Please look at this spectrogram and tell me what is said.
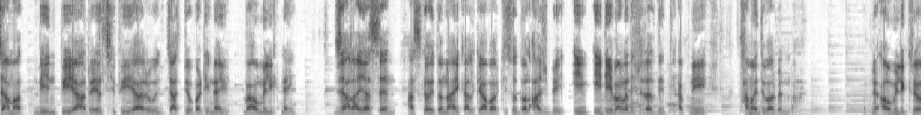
জামাত, বিএনপি আর এলসিপি আর জাতীয় পার্টি নাই, বা আওয়ামী লীগ নাই। যারাই আছেন, আজকে হয়তো নাই, কালকে আবার কিছু দল আসবে। এই, এইটাই বাংলাদেশের রাজনীতি। আপনি থামাইতে পারবেন না। আওয়ামী লীগকেও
